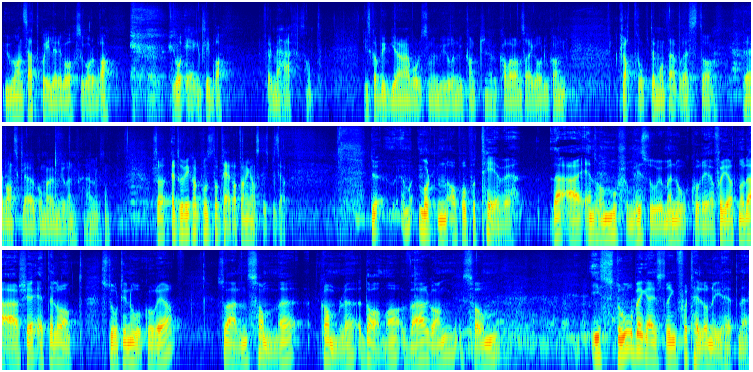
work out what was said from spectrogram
Uansett hvor ille det går, så går det bra. Det går egentlig bra. Følg med her. sant? De skal bygge den voldsomme muren. Du kan? Du kan klatre opp til Mount Everest, og det er vanskeligere å komme over muren. Så jeg tror vi kan konstatere at han er ganske spesiell. Du, Morten, apropos TV. Det er en sånn morsom historie med Nord-Korea. at Når det er skjer et eller annet stort i Nord-Korea, så er den samme gamle dama hver gang som i stor begeistring forteller nyhetene.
